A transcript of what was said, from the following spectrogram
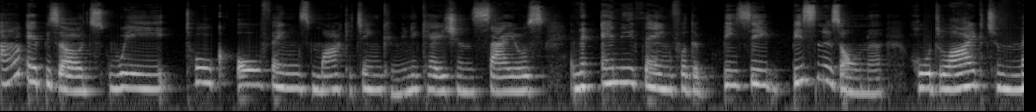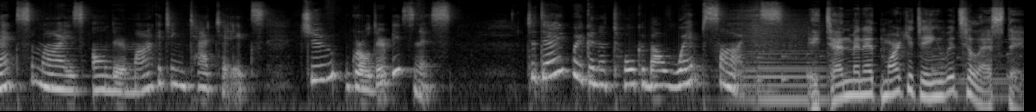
our episodes, we talk all things marketing, communication, sales, and anything for the busy business owner who would like to maximize on their marketing tactics to grow their business. Today, we're going to talk about websites. A 10 minute marketing with Celeste.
